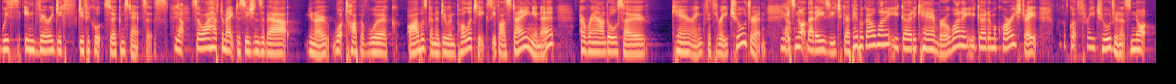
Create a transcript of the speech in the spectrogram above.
with in very dif- difficult circumstances. Yeah. So I have to make decisions about you know, what type of work I was going to do in politics if I was staying in it around also caring for three children. Yep. It's not that easy to go, people go, oh, why don't you go to Canberra or why don't you go to Macquarie Street? Look, I've got three children. It's not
